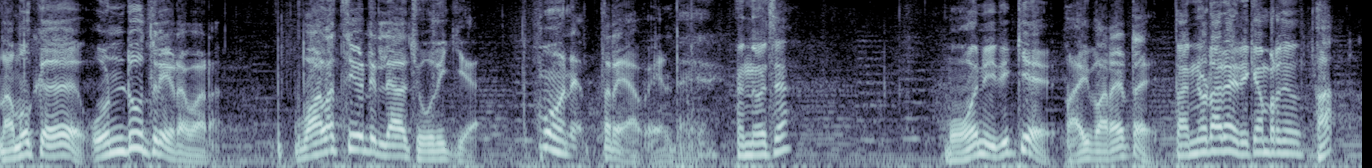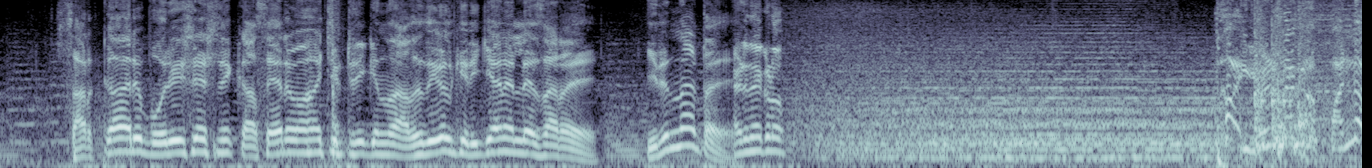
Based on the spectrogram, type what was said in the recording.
നമുക്ക് ഒണ്ടൂത്തിരി ഇടപാടാ. വളച്ചിട്ടില്ലാതെ ചോദിക്കുക. മോൻ എത്രയാ വേണ്ടേ? എന്ന് വെച്ചാ? മോൻ ഇരിക്കേ. ഭായി പറയട്ടെ. തന്നോട് ഇരിക്കാൻ പറഞ്ഞത്? സർക്കാർ പോലീസ് സ്റ്റേഷനിൽ കസേര വാങ്ങിച്ചിട്ടിരിക്കുന്നത് അതിഥികൾക്ക് ഇരിക്കാനല്ലേ സാറേ. ഇരുന്നാട്ടെ. എഴുന്നേക്കടാ, പന്ന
